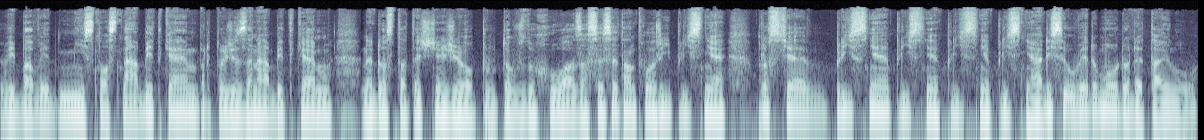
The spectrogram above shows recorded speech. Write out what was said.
vybavit místnost nábytkem, protože za nábytkem nedostatečně, že jo, průtok vzduchu a zase se tam tvoří plísně, prostě plísně, plísně, plísně, plísně. A když si uvědomuji do detailu,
